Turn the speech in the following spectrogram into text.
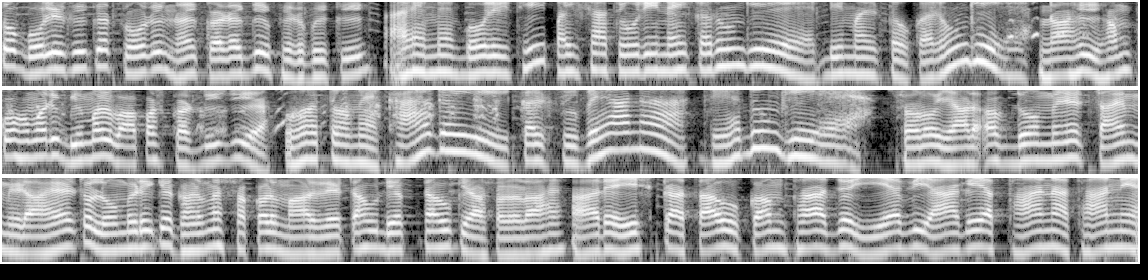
तो बोली थी कि चोरी नहीं करेगी फिर भी की। अरे मैं बोली थी पैसा चोरी नहीं करूँगी बिमल तो करूँगी। नहीं हमको हमारी बिमल वापस कर दीजिए। वो तो मैं खा गई कल सुबह आना दे दूँगी। चलो यार अब दो मिनट टाइम मिला है तो लोमड़ी के घर में शकल मार लेता हूँ देखता हूँ क्या चल रहा है। अरे इसका ताऊ कम था जो ये भी आ गया थाना थाने।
